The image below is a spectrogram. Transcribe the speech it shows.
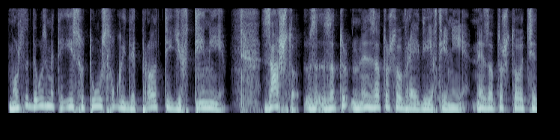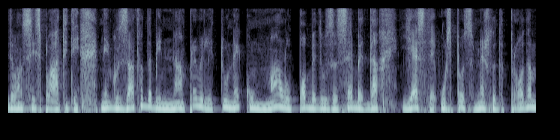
možda da uzmete istu tu uslugu i da je prodate jeftinije. Zašto? Zato, ne zato što vredi jeftinije, ne zato što će da vam se isplatiti, nego zato da bi napravili tu neku malu pobedu za sebe da jeste, uspeo sam nešto da prodam,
